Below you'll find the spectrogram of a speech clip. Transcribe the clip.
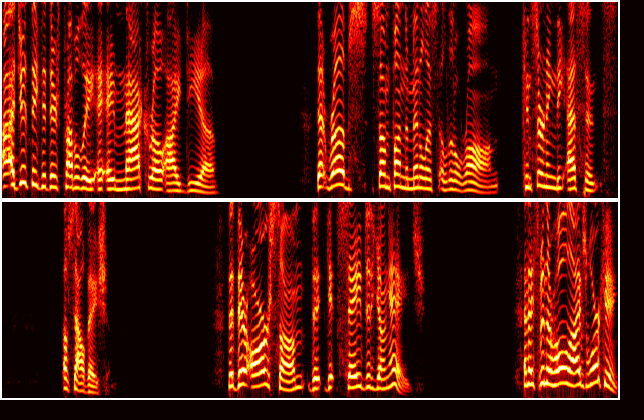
I do think that there's probably a, a macro idea that rubs some fundamentalists a little wrong concerning the essence of salvation. That there are some that get saved at a young age. And they spend their whole lives working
